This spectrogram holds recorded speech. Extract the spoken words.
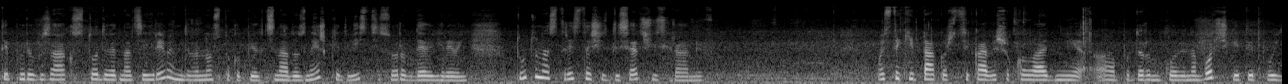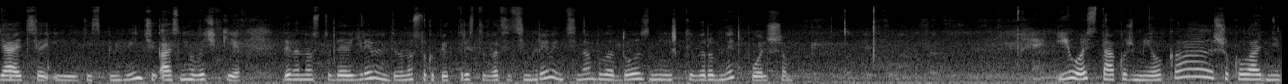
типу рюкзак 119 гривень 90 копійок. Ціна до знижки 249 гривень. Тут у нас 366 грамів. Ось такі також цікаві шоколадні подарункові наборчики, типу яйця і якийсь пінгвінчик, а сніговички 99 гривень 90 копійок, 327 гривень. Ціна була до знижки. Виробник Польща. І ось також мілка, шоколадні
